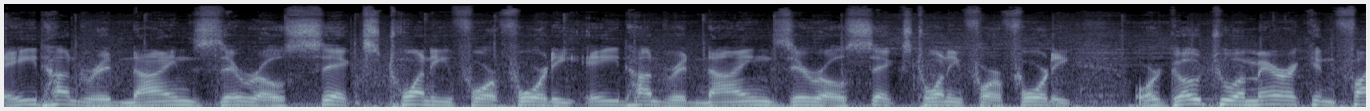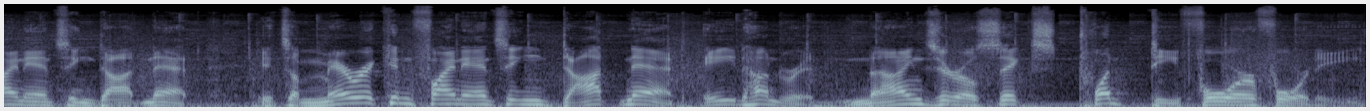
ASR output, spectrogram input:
800 906 2440. 800 906 2440. Or go to AmericanFinancing.net. It's AmericanFinancing.net. 800 906 2440.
